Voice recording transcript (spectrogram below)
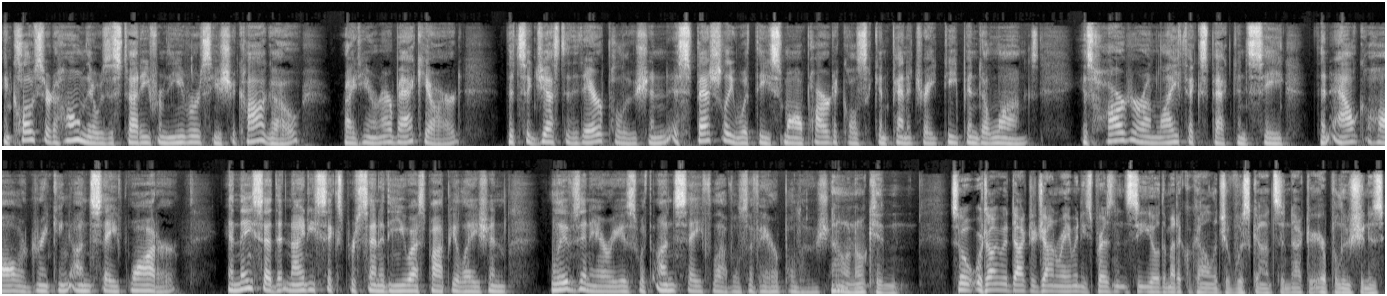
And closer to home, there was a study from the University of Chicago, right here in our backyard, that suggested that air pollution, especially with these small particles that can penetrate deep into lungs, is harder on life expectancy than alcohol or drinking unsafe water. And they said that 96% of the U.S. population lives in areas with unsafe levels of air pollution. Oh, no kidding. So we're talking with Dr. John Raymond. He's president and CEO of the Medical College of Wisconsin. Dr. Air pollution is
